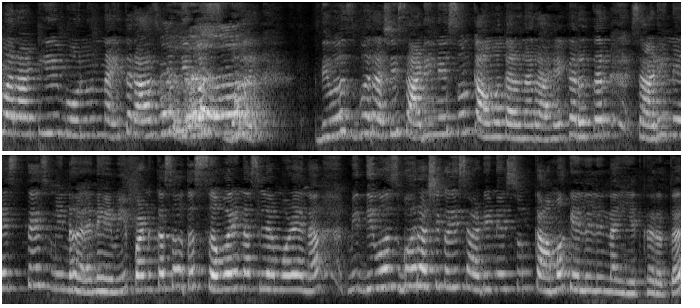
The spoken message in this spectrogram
मराठी बोलून नाही तर आज मी दिवसभर दिवसभर अशी साडी नेसून कामं करणार आहे. खरं तर साडी नेसतेच मी न- नेहमी पण कसं होतं सवय नसल्यामुळे ना मी दिवसभर अशी कधी साडी नेसून कामं केलेली नाहीयेत खरं तर.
